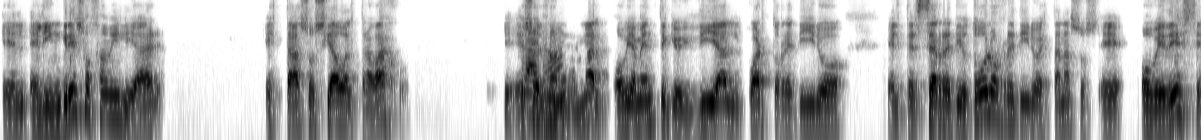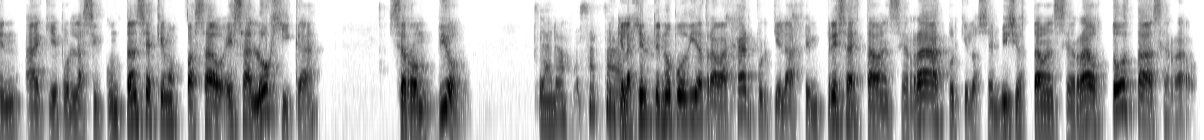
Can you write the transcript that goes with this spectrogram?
el, ingreso familiar está asociado al trabajo. Eso es lo normal. Obviamente que hoy día el cuarto retiro, el tercer retiro, todos los retiros están eh, obedecen a que por las circunstancias que hemos pasado, esa lógica se rompió. Claro, exactamente. Porque la gente no podía trabajar, porque las empresas estaban cerradas, porque los servicios estaban cerrados, todo estaba cerrado.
